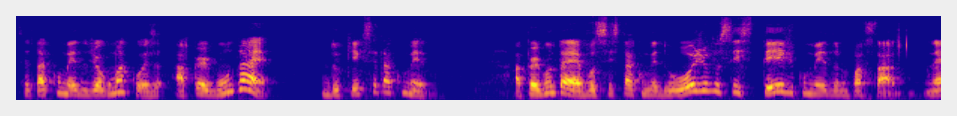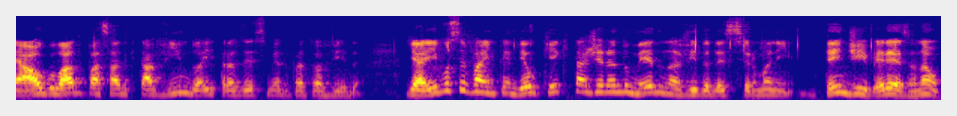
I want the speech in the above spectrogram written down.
você está com medo de alguma coisa. A pergunta é: do que, que você está com medo? A pergunta é: você está com medo hoje ou você esteve com medo no passado? Né? Algo lá do passado que está vindo aí trazer esse medo para a tua vida. E aí você vai entender o que está gerando medo na vida desse ser humaninho. Entendi, beleza? Não,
